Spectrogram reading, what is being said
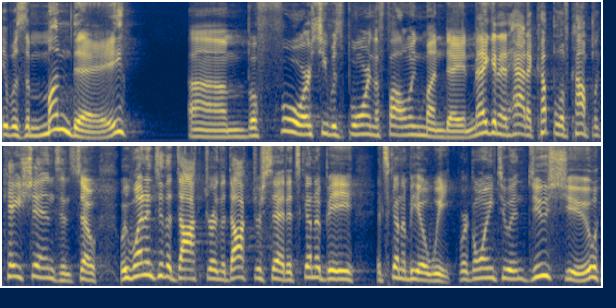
It was a Monday um, before she was born the following Monday. And Megan had had a couple of complications. And so we went into the doctor, and the doctor said, It's going to be, it's going to be a week. We're going to induce you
